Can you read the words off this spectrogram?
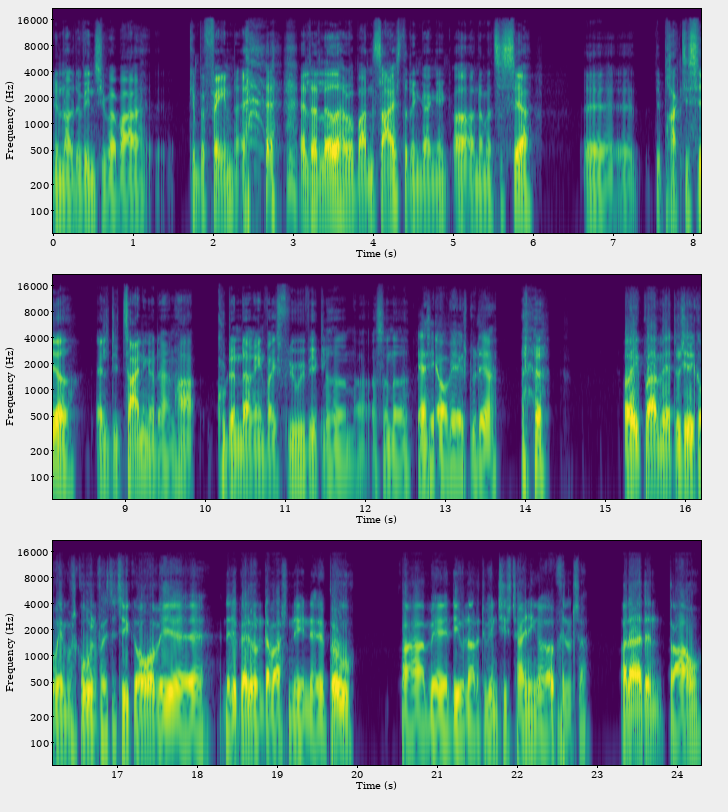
Leonardo da Vinci var bare kæmpe fan af alt, han lavede. Han var bare den sejeste dengang, ikke? Og, og når man så ser øh, øh det praktiseret, alle de tegninger, der han har, kunne den der rent faktisk flyve i virkeligheden og, og sådan noget. så jeg var ved at eksplodere. og ikke bare med, at du siger, at vi kom hjem fra skolen fra æstetik. Over ved øh, Nette Ballund, der var sådan en øh, bog fra, med Leonardo da Vinci's tegninger og opfindelser. Og der er den drage,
